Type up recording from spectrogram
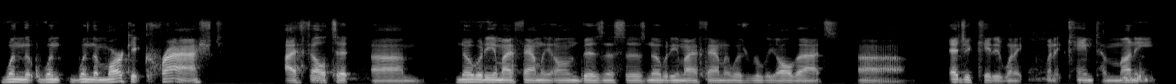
when the when when the market crashed i felt it. Um, nobody in my family owned businesses. Nobody in my family was really all that uh, educated when it when it came to money.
